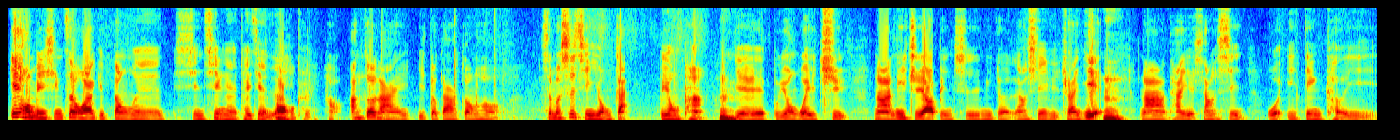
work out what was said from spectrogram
一方面先做我入党的申请的推荐人。哦 OK。好，啊，过来，伊都甲我讲吼，什么事情勇敢，不用怕，也不用畏惧。那你只要秉持你的良心与专业，嗯，那他也相信我一定可以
